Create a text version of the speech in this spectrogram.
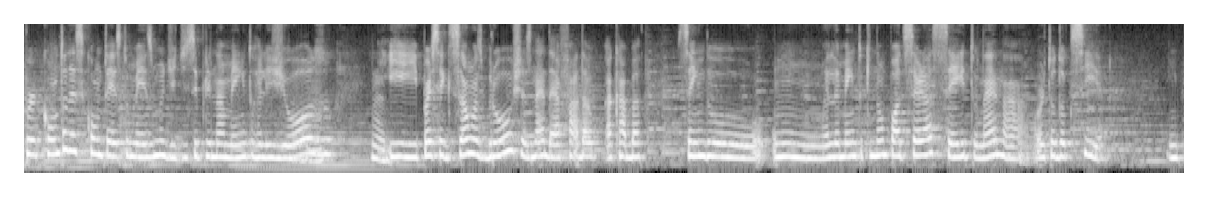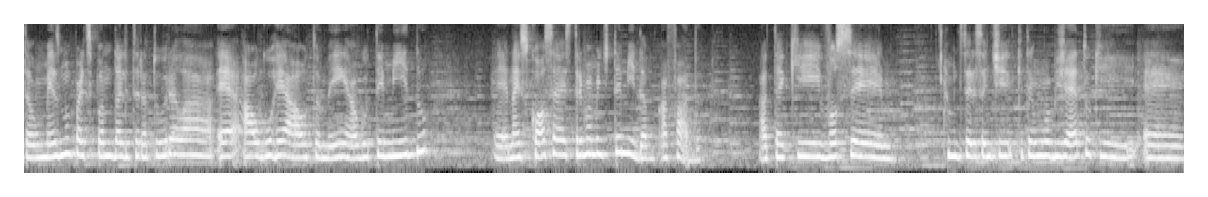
por conta desse contexto mesmo de disciplinamento religioso. Uhum Hum. E perseguição às bruxas, né? Daí a fada acaba sendo um elemento que não pode ser aceito, né? Na ortodoxia. Então, mesmo participando da literatura, ela é algo real também, é algo temido. É, na Escócia é extremamente temida a fada. Até que você. É muito interessante que tem um objeto que é,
